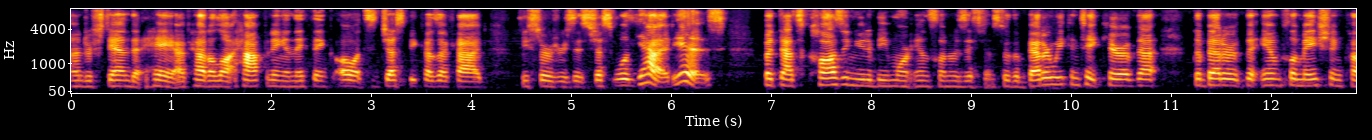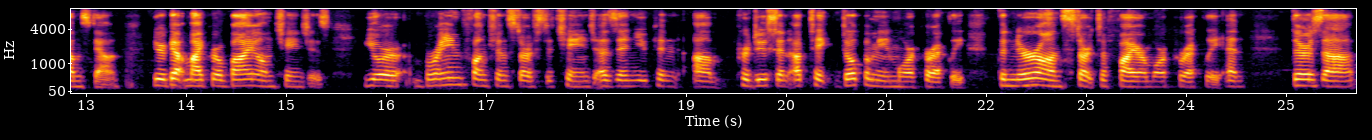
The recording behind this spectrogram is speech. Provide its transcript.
understand that, hey, I've had a lot happening and they think, oh, it's just because I've had these surgeries. It's just, well, yeah, it is, but that's causing you to be more insulin resistant. So the better we can take care of that, the better the inflammation comes down. Your gut microbiome changes your brain function starts to change, as in you can um, produce and uptake dopamine more correctly. The neurons start to fire more correctly. And there's a,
